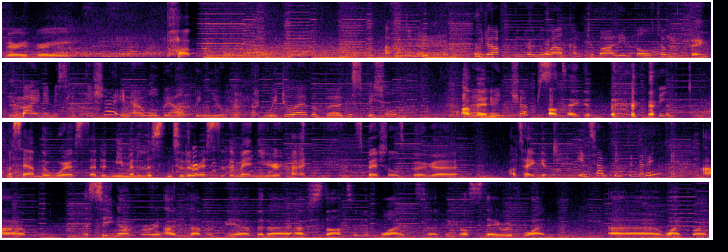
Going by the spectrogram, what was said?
Very, very pub. afternoon. Good afternoon welcome to Barley in Biltong. Thank you. My name is Letitia and I will be helping you. We do have a burger special. I'm burger in. and chips. I'll take it. I must say I'm the worst. I didn't even listen to the rest of the menu. Right? Specials, burger, I'll take it. In something to drink? Um, seeing over, I'd love a beer, but I, I've started with wine, so I think I'll stay with wine. Uh, white wine,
